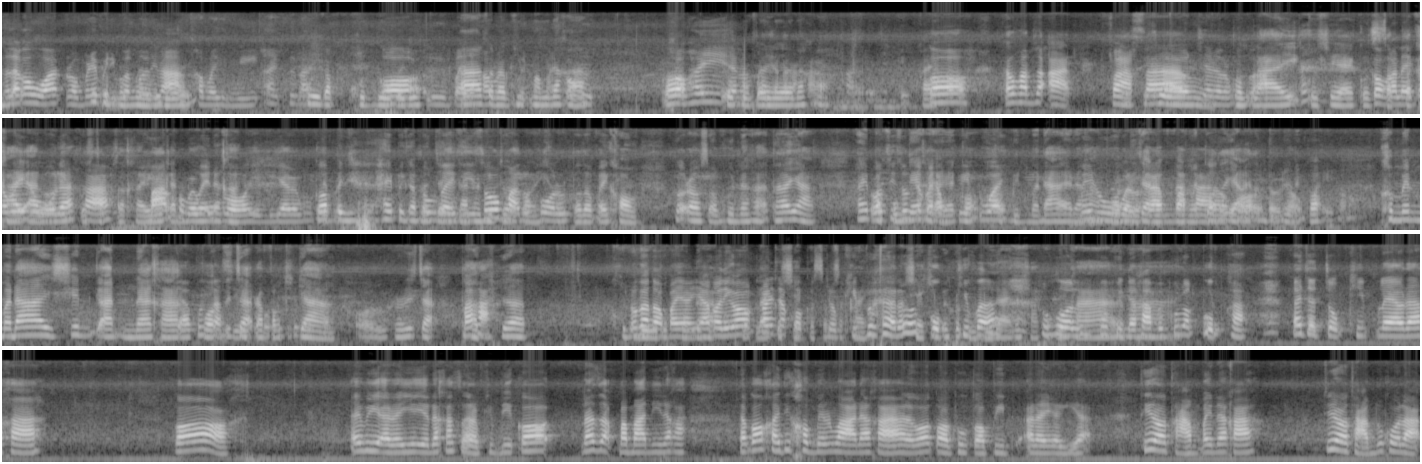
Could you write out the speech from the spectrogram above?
แล้วก็บอกว่าเราไม่ได้เป็นอินพอร์เตอร์นี่นะทำไมถึงมีให้ขึ้นได้คุยกับคนดูก็ไปด้วย ลืมไปอ่านะคะสำหรับคลิปนี้นะคะ ก็เขาให้จบลงไปแล้วนะคะ ก็ ทำความสะอาด ฝากทุกคนใช่แล้วกดไลค์ กดแชร์ กดกล่องซับอะไรสก็ไครไม่ต์อะรู้เราเรียนะกกดคะซับสไครต์บ้านกันของด้วยนะคะเห็นดีอะไรก็เป็นให้เป็นกำลังใจในการสงสัยสีทำส้คลิมปอะต่อทุกคนต่อต่อไปของพวกเราสองคนนะคะ ถ้าอยากให้ปรับปรุงแก้ไขอะไรก็คอมเมนต์มาได้นะคะไม่รู้พร้อเหมือนที่จะกัรันบฟังนะคะแล้วก็ถ้าอยากให้ทำเดี๋ยวอะไรเราก็ไปคอมเมนต์มาได้เช่นกันนะคะแล้วเพิ่งพร้อมตัดที่สินจะรับฟังทุกอย่างเออพร้อมที่จะมาค่ะทำเพื่อคุณ แล้วก็ต่อไปทุกคนยาวๆตอนนี้ก็ดไลใกล้ค์จะกดแชร์กดจบคลิป subscribe แล้วนะคะแชร์กลุ่มคคลิลิปปแล้วได้นะคะทุกคนขอบพูณดผิดนะคะบ๊ายบายเป็นผู้หลักกลุ่มค่ะใกล้จะจบคลิปแล้วนะคะ ก็ไอมีอะไรเยอะๆนะคะสำหรับคลิปนี้ก็น่าจะประมาณนี้นะคะ แล้วก็ใครที่คอมเมนต์มานะคะ แล้วก็ตอบถูกตอบผิดอะไรอย่างเงี้ยที่เราถามไปนะคะ ที่เราถามทุกคนอะ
